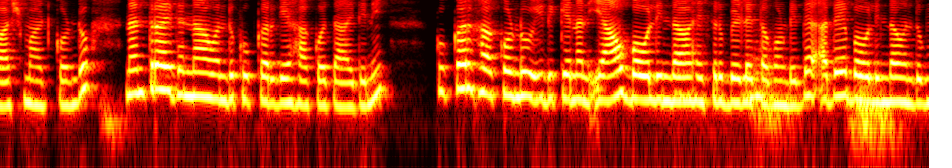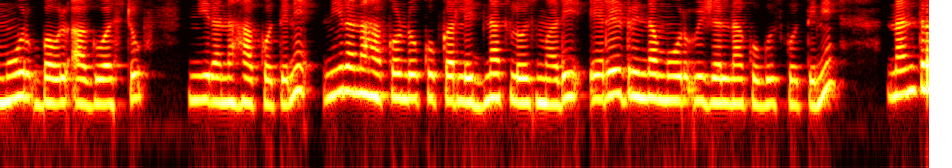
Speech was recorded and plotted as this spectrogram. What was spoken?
ವಾಶ್ ಮಾಡಿಕೊಂಡು ನಂತರ ಇದನ್ನ ಒಂದು ಕುಕ್ಕರ್ಗೆ ಹಾಕೋತಾ ಇದ್ದೀನಿ. ಕುಕ್ಕರ್ಗೆ ಹಾಕ್ಕೊಂಡು ಇದಕ್ಕೆ ನಾನು ಯಾವ ಬೌಲಿಂದ ಹೆಸರು ಬೇಳೆ ತಗೊಂಡಿದ್ದೆ, ಅದೇ ಬೌಲಿಂದ ಒಂದು ಮೂರು ಬೌಲ್ ಆಗುವಷ್ಟು ನೀರನ್ನು ಹಾಕೋತೀನಿ. ನೀರನ್ನು ಹಾಕ್ಕೊಂಡು ಕುಕ್ಕರ್ ಲಿಡ್ನ ಕ್ಲೋಸ್ ಮಾಡಿ ಎರಡರಿಂದ ಮೂರು ವಿಷಲ್ನ ಕೂಗಿಸ್ಕೋತೀನಿ ನಂತರ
